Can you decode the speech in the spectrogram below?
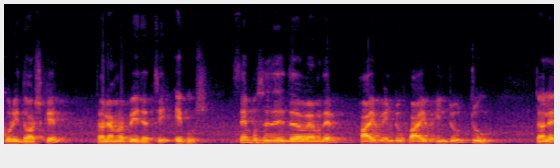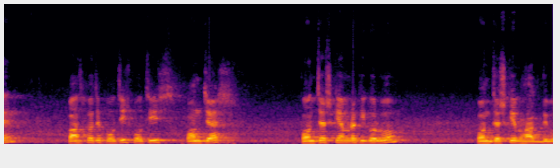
করি দশকে, তাহলে আমরা পেয়ে যাচ্ছি একুশ। সেম প্রসেসে দিতে হবে আমাদের five into five into two তাহলে পাঁচ পাঁচে পঁচিশ পঁচিশ, পঞ্চাশ। পঞ্চাশকে আমরা কি করব? পঞ্চাশকে ভাগ দিব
